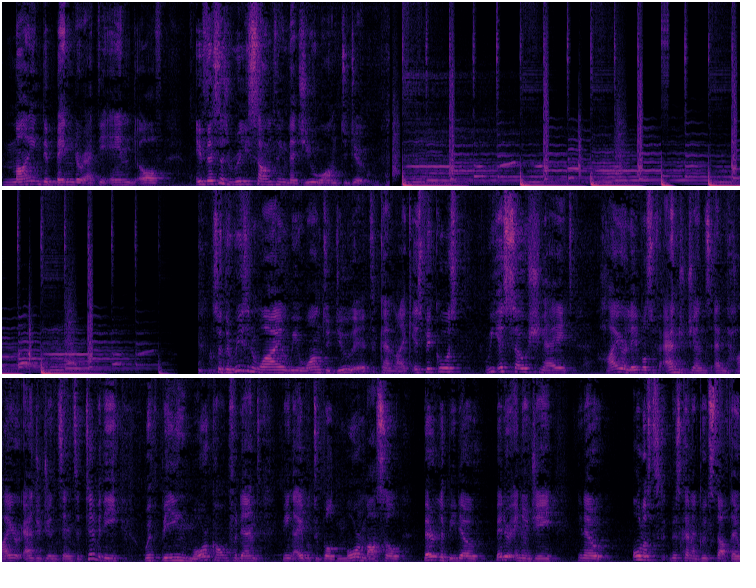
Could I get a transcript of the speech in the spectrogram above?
mind bender at the end of if this is really something that you want to do. So the reason why we want to do it, kind of like, is because we associate higher levels of androgens and higher androgen sensitivity with being more confident, being able to build more muscle, better libido, better energy, you know, all of this kind of good stuff that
